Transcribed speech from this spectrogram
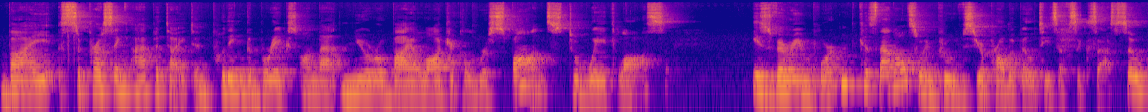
by suppressing appetite and putting the brakes on that neurobiological response to weight loss is very important because that also improves your probabilities of success. So,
